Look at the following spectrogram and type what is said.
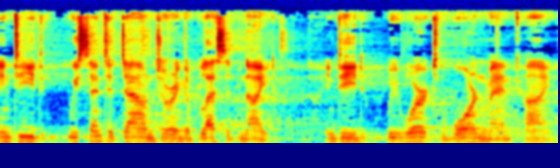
indeed, we sent it down during a blessed night. Indeed, we were to warn mankind.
